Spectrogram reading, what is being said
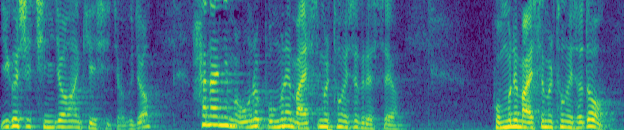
이것이 진정한 계시죠. 그죠? 하나님을 오늘 본문의 말씀을 통해서 그랬어요. 본문의 말씀을 통해서도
